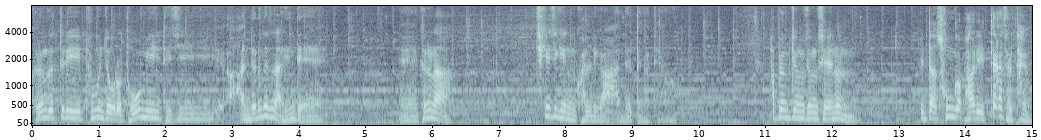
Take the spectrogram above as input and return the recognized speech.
그런 것들이 부분적으로 도움이 되지 안 되는 것은 아닌데 예, 그러나 체계적인 관리가 안 됐던 것 같아요. 합병증 증세는 일단 손과 발이 때가 잘 타요.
